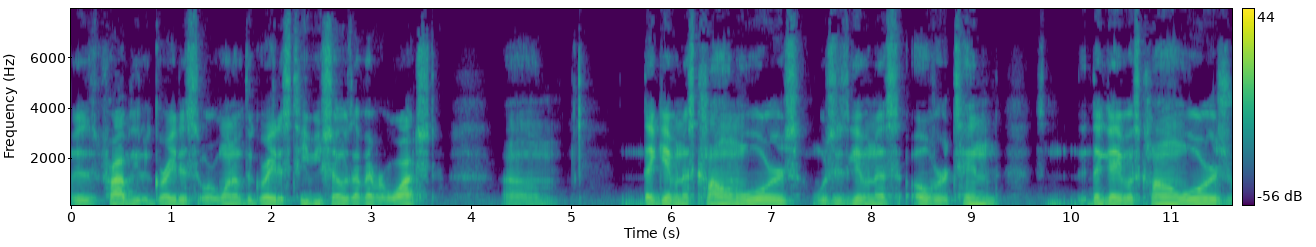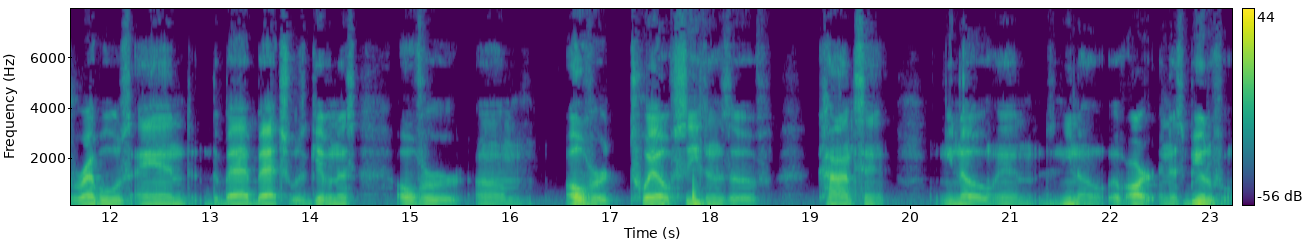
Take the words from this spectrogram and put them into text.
is probably the greatest or one of the greatest TV shows I've ever watched. Um, they given us Clone Wars, which has given us over 10 they gave us Clone Wars, Rebels, and The Bad Batch was giving us over um, over twelve seasons of content, you know, and you know of art, and it's beautiful.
